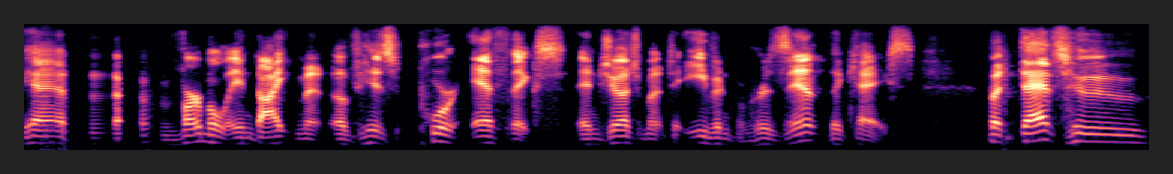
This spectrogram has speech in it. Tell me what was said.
had a verbal indictment of his poor ethics and judgment to even present the case. But that's who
